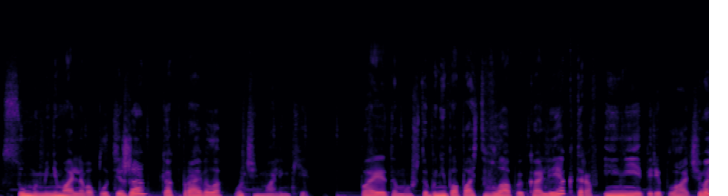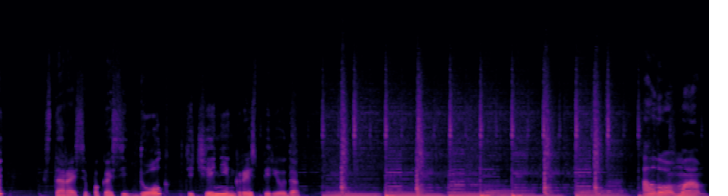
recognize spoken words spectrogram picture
Суммы минимального платежа, как правило, очень маленькие. Поэтому, чтобы не попасть в лапы коллекторов и не переплачивать, Старайся погасить долг в течение грейс-периода. Алло, мам.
